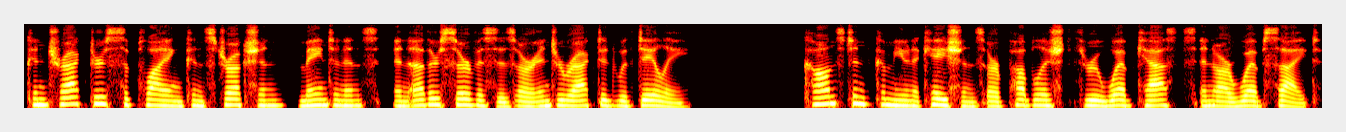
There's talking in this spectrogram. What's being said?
Contractors supplying construction, maintenance, and other services are interacted with daily. Constant communications are published through webcasts and our website.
